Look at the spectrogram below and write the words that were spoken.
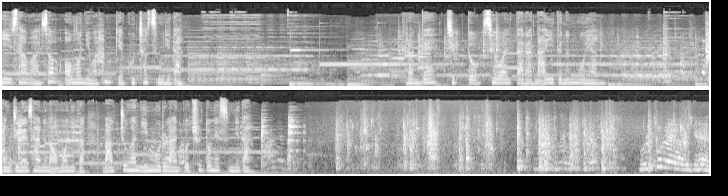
이사 와서 어머니와 함께 고쳤습니다. 그런데 집도 세월 따라 나이 드는 모양. 당진에 사는 어머니가 막중한 임무를 안고 출동했습니다. 물 뿌려야 이게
